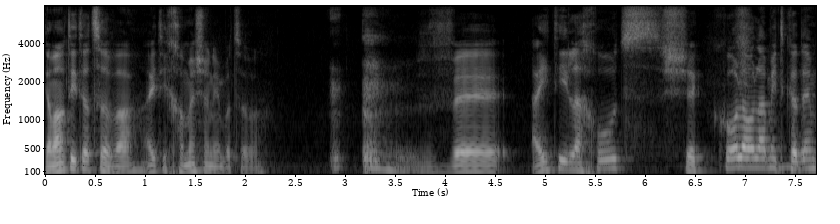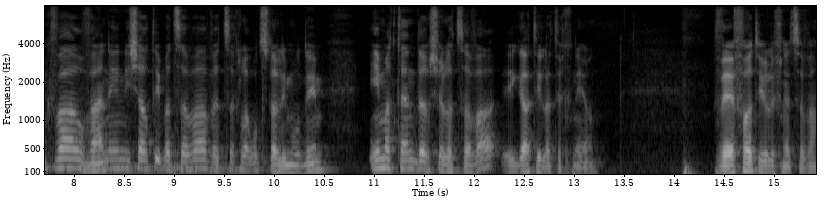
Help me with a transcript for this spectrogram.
גמרתי את הצבא, הייתי חמש שנים בצבא. והייתי לחוץ שכל העולם מתקדם כבר, ואני נשארתי בצבא וצריך לרוץ ללימודים. עם הטנדר של הצבא, הגעתי לטכניון. ואיפה הטיול לפני צבא?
